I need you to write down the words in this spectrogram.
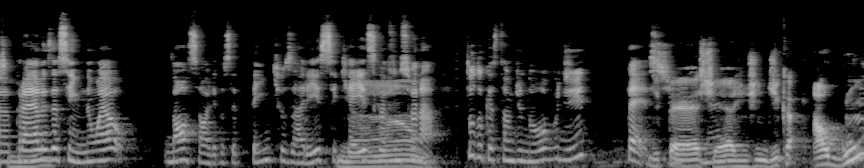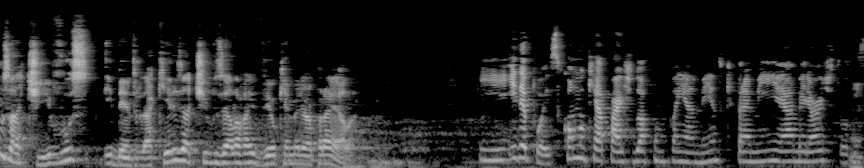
Sim. para elas, assim, não é, nossa, olha, você tem que usar esse, que é esse que vai Não. funcionar. Tudo questão, de novo, de teste. De teste, né? é. A gente indica alguns ativos e dentro daqueles ativos ela vai ver o que é melhor para ela. E, e depois, como que é a parte do acompanhamento, que pra mim é a melhor de todas.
